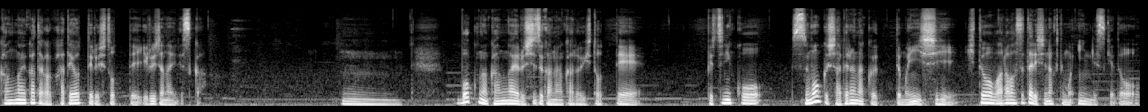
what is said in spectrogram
考え方が偏ってる人っているじゃないですか。うん。僕が考える静かな明るい人って別にこうすごく喋らなくってもいいし人を笑わせたりしなくてもいいんですけど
